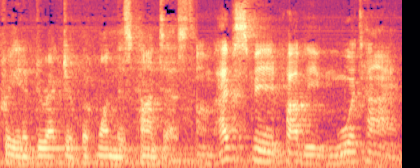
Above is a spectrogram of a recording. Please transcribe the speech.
creative director, but won this contest. Um, I've spent probably more time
